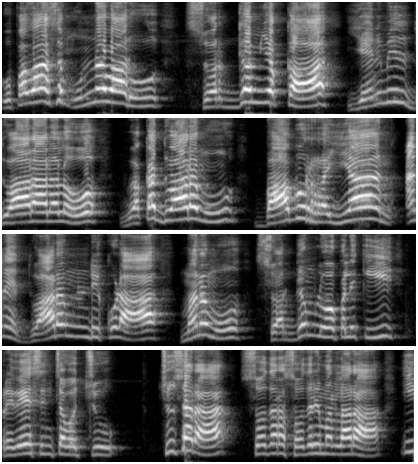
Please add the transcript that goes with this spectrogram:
ఉపవాసం ఉన్నవారు స్వర్గం యొక్క ఎనిమిది ద్వారాలలో ఒక ద్వారము బాబు రయ్యాన్ అనే ద్వారం నుండి కూడా మనము స్వర్గం లోపలికి ప్రవేశించవచ్చు. చూసారా సోదర సోదరి మనలారా ఈ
